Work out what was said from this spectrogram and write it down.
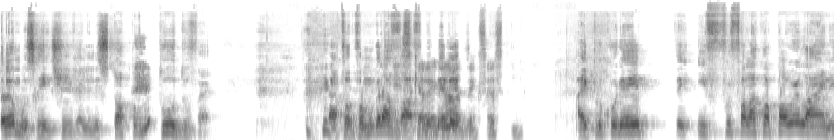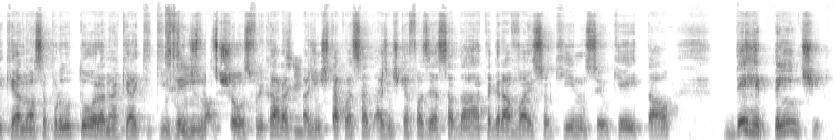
eu amo os reitinhos, velho. Eles topam tudo, velho. Cara, falou, vamos gravar. Que é Falei, legal, beleza. tem que ser assim. Aí procurei e fui falar com a Powerline, que é a nossa produtora, né? Que, é que, que vende os nossos shows. Falei, cara, Sim. a gente tá com essa. A gente quer fazer essa data, gravar isso aqui, não sei o que e tal. De repente,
